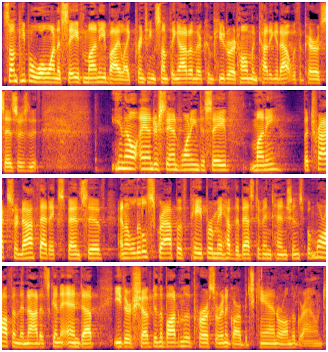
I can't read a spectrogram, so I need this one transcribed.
Some people will want to save money by like printing something out on their computer at home and cutting it out with a pair of scissors. You know, I understand wanting to save money, but tracts are not that expensive, and a little scrap of paper may have the best of intentions, but more often than not, it's going to end up either shoved in the bottom of the purse or in a garbage can or on the ground.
